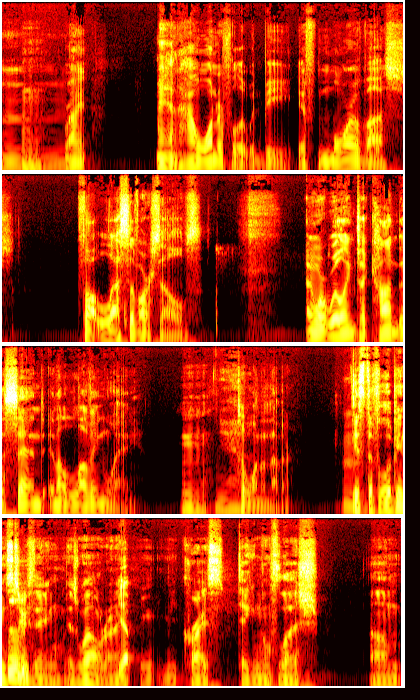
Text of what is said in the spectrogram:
Mm. right? Man, how wonderful it would be if more of us thought less of ourselves and were willing to condescend in a loving way Mm. Yeah. to one another. It's the Philippians Mm. 2 thing as well, right? Yep. Christ taking on flesh, um,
